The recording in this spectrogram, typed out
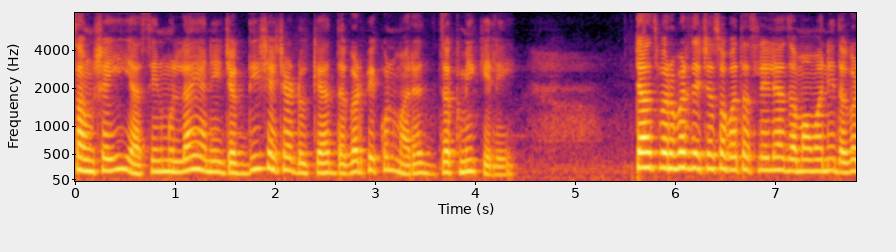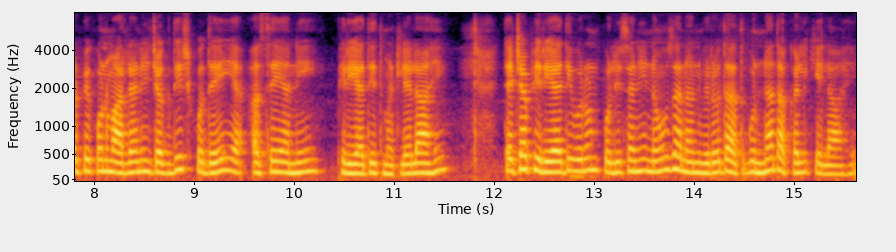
संशयी यासिन मुल्ला यांनी जगदीश याच्या डोक्यात दगड फेकून मारत जखमी केले. त्याचबरोबर त्याच्यासोबत असलेल्या जमावाने दगड फेकून मारल्याने जगदीश कुदे या असे यांनी फिर्यादीत म्हटलेलं आहे. त्याच्या फिर्यादीवरून पोलिसांनी नऊ जणांविरोधात गुन्हा दाखल केला आहे.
